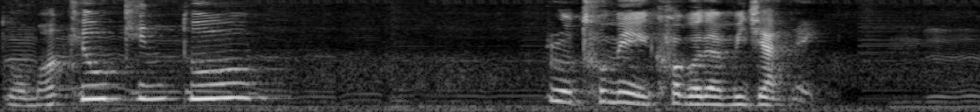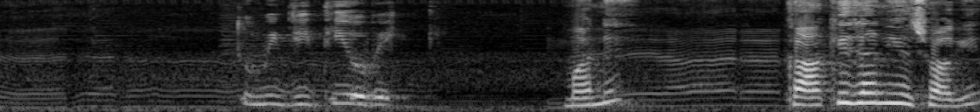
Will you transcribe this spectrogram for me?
তোমাকেও কিন্তু প্রথমে এই খবর আমি জানাই তুমি দ্বিতীয় ব্যক্তি। মানে? কাকে জানিয়েছো আগে?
